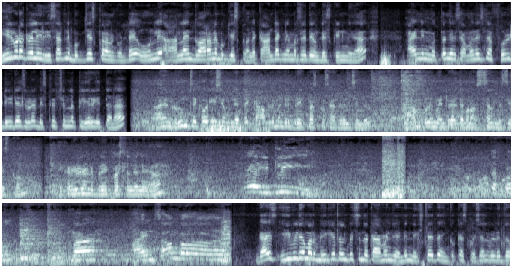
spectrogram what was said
మీరు కూడా ఒకవేళ ఈ రిసార్ట్ని బుక్ చేసుకోవాలనుకుంటే ఓన్లీ ఆన్లైన్ ద్వారానే బుక్ చేసుకోవాలి. కాంటాక్ట్ నెంబర్స్ అయితే ఉంటాయి స్క్రీన్ మీద. అండ్ నేను మొత్తం దీనికి సంబంధించిన ఫుల్ డీటెయిల్స్ కూడా డిస్క్రిప్షన్లో క్లియర్గా ఇస్తాను? ఆయన రూమ్ చెక్అవుట్ చేసే ముందు అయితే కాంప్లిమెంటరీ బ్రేక్ఫాస్ట్ కోసం అయితే పిలిచిండు. కాంప్లిమెంటరీ అంటే మనం అస్సలు మిస్ చేసుకోం. ఇక్కడ చూడండి బ్రేక్ఫాస్ట్ నేను ఏ ఇడ్లీ. ఉత్తప్పం ఉప్మా అండ్ సాంబార్. గైస్ ఈ వీడియో మరి మీకు ఎట్లా అనిపించిందో కామెంట్ చేయండి. నెక్స్ట్ అయితే ఇంకొక స్పెషల్ వీడియోతో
